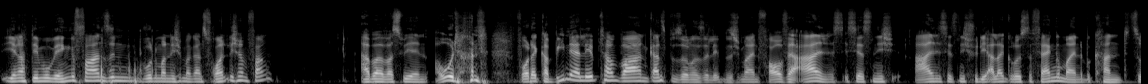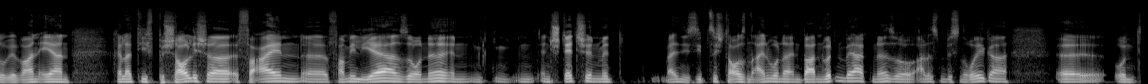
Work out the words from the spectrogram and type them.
je nachdem, wo wir hingefahren sind, wurde man nicht immer ganz freundlich empfangen. Aber was wir in Aue dann vor der Kabine erlebt haben, war ein ganz besonderes Erlebnis. Ich meine, VfR Aalen ist, jetzt nicht, Aalen ist jetzt nicht für die allergrößte Fangemeinde bekannt. So, wir waren eher ein relativ beschaulicher Verein, äh, familiär, so, ne, in, in, in Städtchen mit weiß nicht, 70.000 Einwohner in Baden-Württemberg, ne, so alles ein bisschen ruhiger. Äh, und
